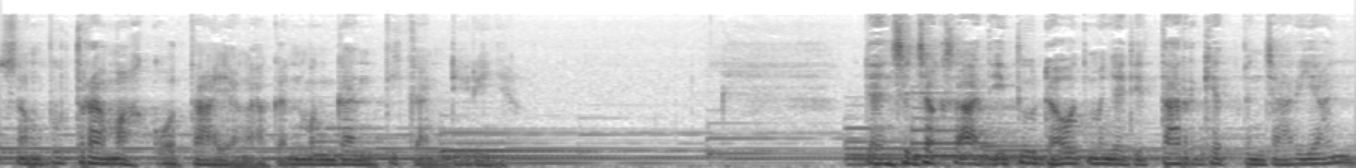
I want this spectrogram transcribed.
sang putra mahkota yang akan menggantikan dirinya. Dan sejak saat itu Daud menjadi target pencarian,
